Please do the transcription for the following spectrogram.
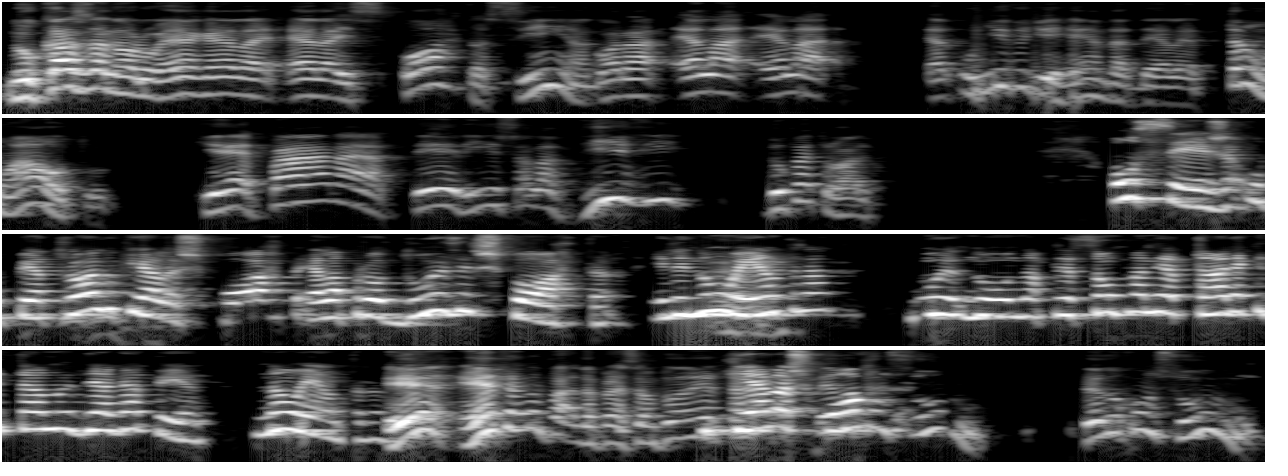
No caso da Noruega, ela, ela exporta, sim. Agora, ela, ela, o nível de renda dela é tão alto que é para ter isso, ela vive do petróleo. Ou seja, o petróleo que ela exporta, ela produz e exporta. Ele não é. entra no, no, na pressão planetária que está no IDHP. Não entra. E, entra no, na pressão planetária que ela exporta. pelo consumo. Pelo consumo.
